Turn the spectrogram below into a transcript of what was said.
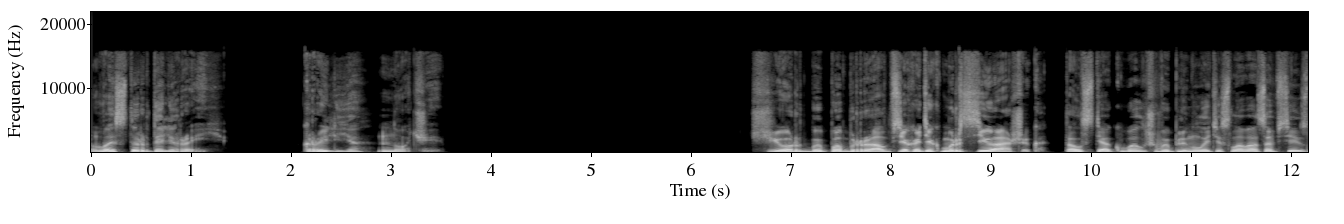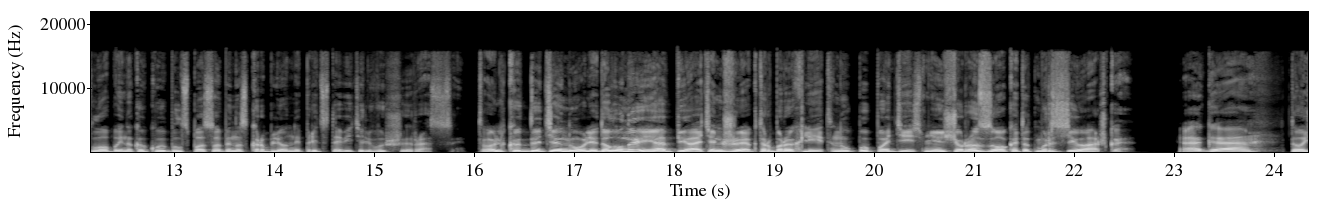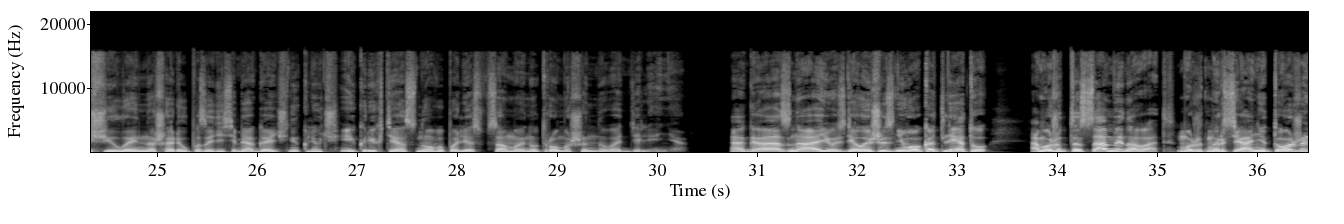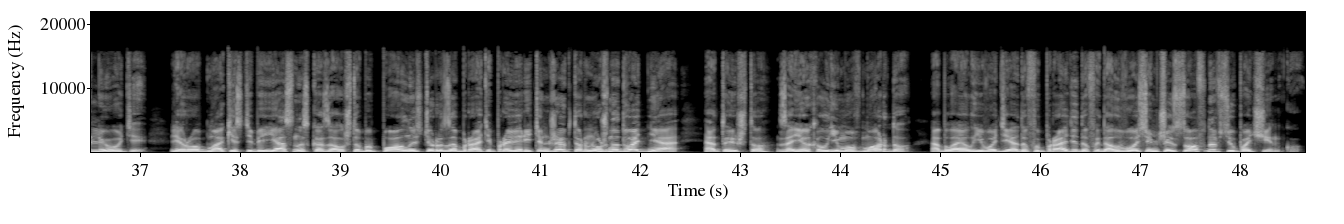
Лестер Дель Рей. Крылья ночи. «Черт бы побрал всех этих марсиашек!» Толстяк Уэлш выплюнул эти слова со всей злобой, на какую был способен оскорбленный представитель высшей расы. «Только дотянули до Луны, и опять инжектор барахлит. Ну, попадись мне еще разок, этот марсиашка!» «Ага». Тощий Лейн нашарил позади себя гаечный ключ и, кряхтя, снова полез в самое нутро машинного отделения. «Ага, знаю. Сделаешь из него котлету. А может, ты сам виноват? Может, марсиане тоже люди?» Лероб Макис тебе ясно сказал, чтобы полностью разобрать и проверить инжектор, нужно два дня. А ты что, заехал ему в морду? Облаял его дедов и прадедов и дал восемь часов на всю починку?»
